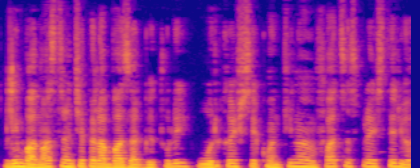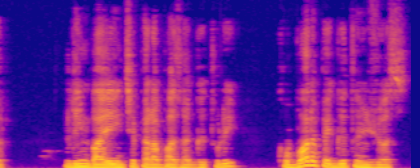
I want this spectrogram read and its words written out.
Limba noastră începe la baza gâtului, urcă și se continuă în față spre exterior. Limba ei începe la baza gâtului, coboară pe gât în jos,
